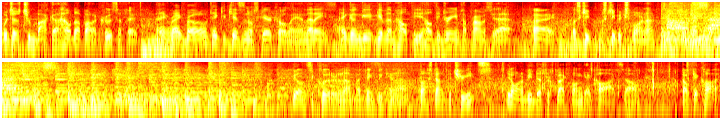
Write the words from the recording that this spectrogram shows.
which is Chewbacca held up on a crucifix. That ain't right, bro. Don't take your kids to no scarecrow land. That ain't ain't gonna give them healthy healthy dreams. I promise you that. All right, let's keep let's keep exploring, huh? Feeling secluded enough. I think we can uh, bust out the treats. You don't want to be disrespectful and get caught, so don't get caught.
